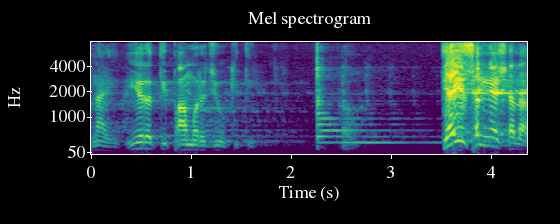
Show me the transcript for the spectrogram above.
नाही. येरती पामर जीव किती. त्याही संन्याशाला.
